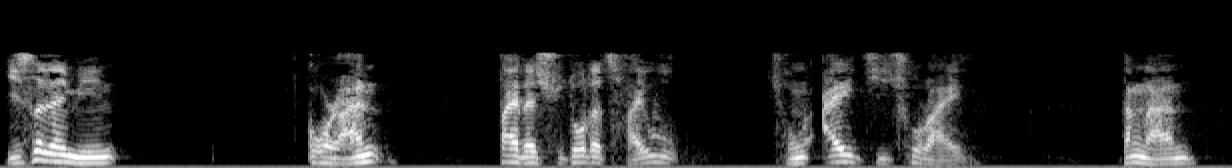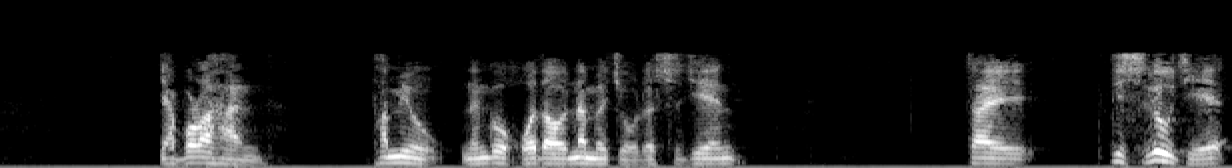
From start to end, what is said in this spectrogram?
以色列民果然带了许多的财物从埃及出来。当然，亚伯拉罕他没有能够活到那么久的时间。在第十六节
